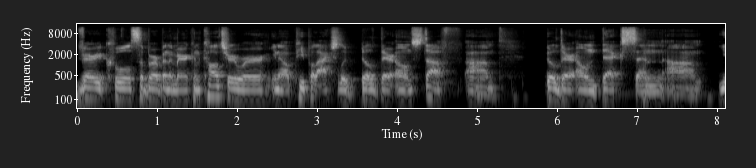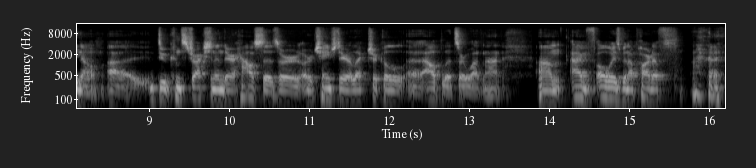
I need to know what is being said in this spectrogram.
very cool suburban American culture where you know people actually build their own stuff, um, build their own decks, and um, you know uh, do construction in their houses or or change their electrical uh, outlets or whatnot. Um, I've always been a part of a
